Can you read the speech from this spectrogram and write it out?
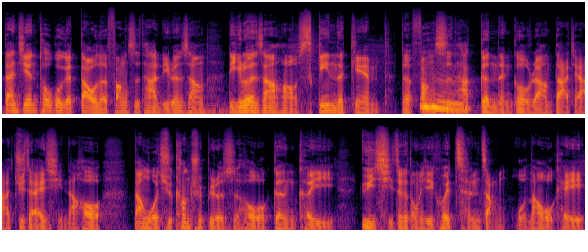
但今天透过一个道的方式，它理论上理论上哈 skin the game 的方式，它更能够让大家聚在一起。然后当我去 contribute 的时候，我更可以预期这个东西会成长，我然后我可以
